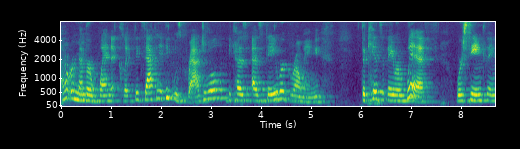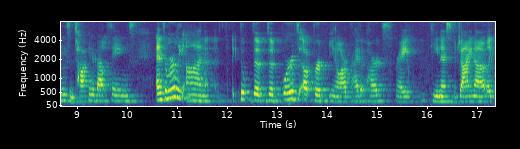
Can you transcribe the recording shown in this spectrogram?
I don't remember when it clicked exactly. I think it was gradual because as they were growing, the kids that they were with were seeing things and talking about things. And from early on, the, the, the words up for you know our private parts, right? Penis, vagina, like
